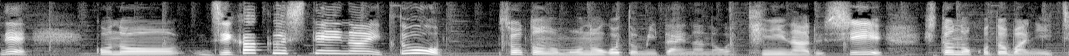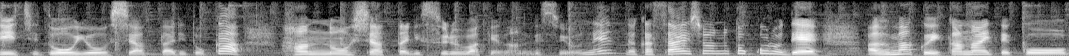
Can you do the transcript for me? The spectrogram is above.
でこの自覚していないと外の物事みたいなのが気になるし人の言葉にいちいち動揺しちゃったりとか反応しちゃったりするわけなんですよね。だから最初のところであうまくいかないってこ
